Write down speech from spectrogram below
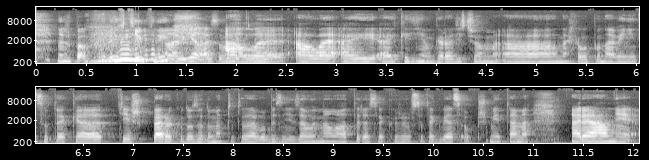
náš balkón je vtipný, ale, som ale, ale aj, aj keď idem k rodičom na chalupu na Vinicu, tak tiež pár rokov dozadu ma to teda vôbec nezaujímalo a teraz akože už sa tak viac obšmietam a, a reálne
